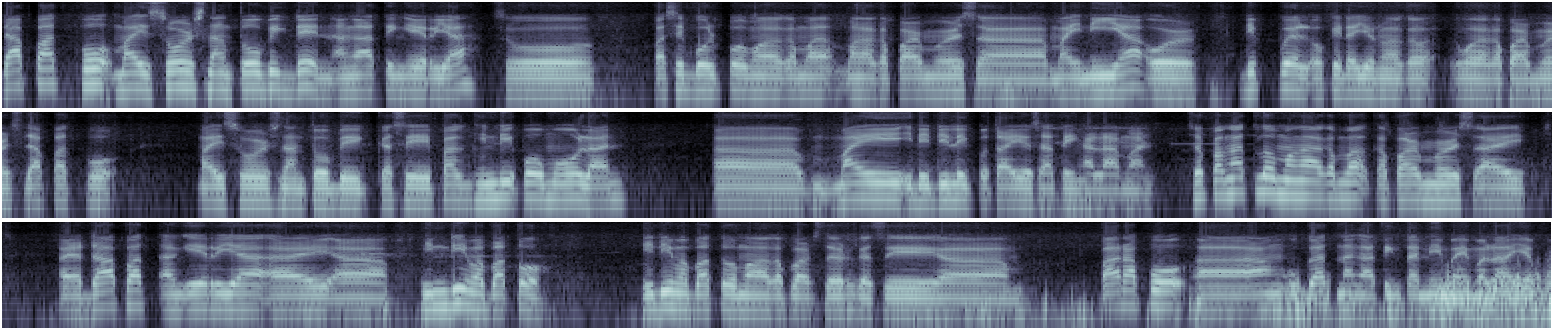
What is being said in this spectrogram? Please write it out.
dapat po may source ng tubig din ang ating area. So, possible po mga, mga ka-farmers ah, may niya or deep well, okay na yun mga, ka- mga ka-farmers. Dapat po may source ng tubig kasi pag hindi po umuulan, ah, may ididilig po tayo sa ating halaman. So pangatlo mga ka-farmers ay, ay dapat ang area ay ah, hindi mabato. Hindi mabato mga ka-farmers kasi ah, para po ah, ang ugat ng ating tanim ay malaya po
